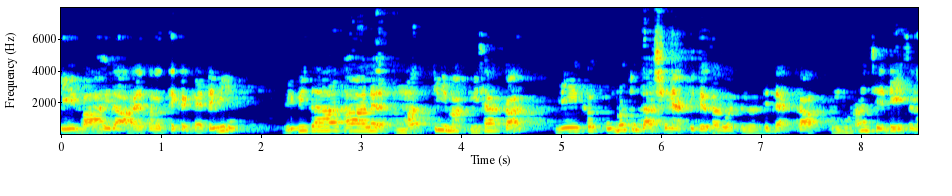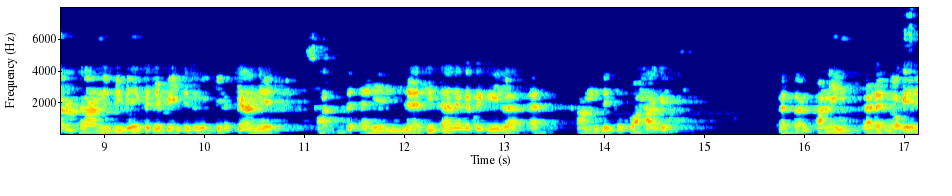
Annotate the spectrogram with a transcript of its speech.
ඒ බාහිර ආයතනත් එක්ක ගැටෙමින් විවිධාකාල මත්වීමක් මිසක් මේක උමතු දර්ශනයක් විදිහට දරුවචනන්ට දැක්කා උන්වහන්සේ දේශනා කරන්නේ විවේකජ පීතිසුක කියලා. කියන්නේ සද්ද ඇහෙන්නේ නැති තැනකට ගිහිල්ලා කන් දෙක වහගෙන නැත්නම් කනින් වැඩ නොගෙන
